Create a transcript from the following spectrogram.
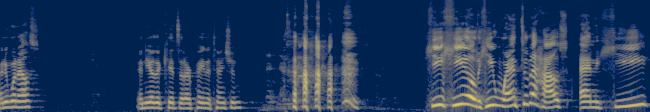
Anyone else? Any other kids that are paying attention? he healed. He went to the house and he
